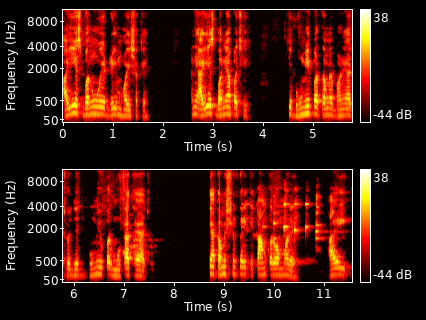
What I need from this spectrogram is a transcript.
આઈએસ બનવું એ ડ્રીમ હોઈ શકે. અને આઈએસ બન્યા પછી જે ભૂમિ પર તમે ભણ્યા છો જે ભૂમિ ઉપર મોટા થયા છો ત્યાં કમિશનર તરીકે કામ કરવા મળે I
